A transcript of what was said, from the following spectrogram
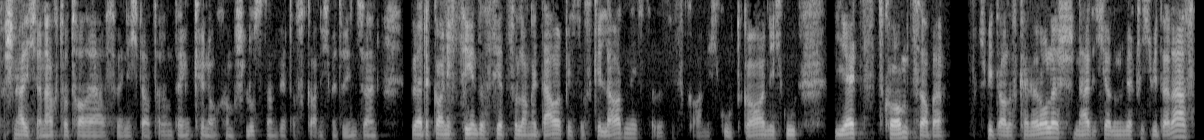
Das schneide ich dann auch total aus, wenn ich da daran denke, noch am Schluss, dann wird das gar nicht mehr drin sein. Ich werde gar nicht sehen, dass es jetzt so lange dauert, bis das geladen ist. Das ist gar nicht gut, gar nicht gut. Jetzt kommt es, aber spielt alles keine Rolle, schneide ich ja dann wirklich wieder raus.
